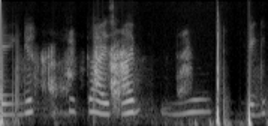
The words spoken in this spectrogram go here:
I'm using, hey guys, I'm using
